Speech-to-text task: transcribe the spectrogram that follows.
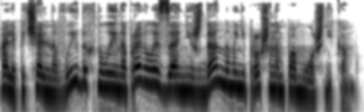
Аля печально выдохнула и направилась за нежданным и непрошенным помощником.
